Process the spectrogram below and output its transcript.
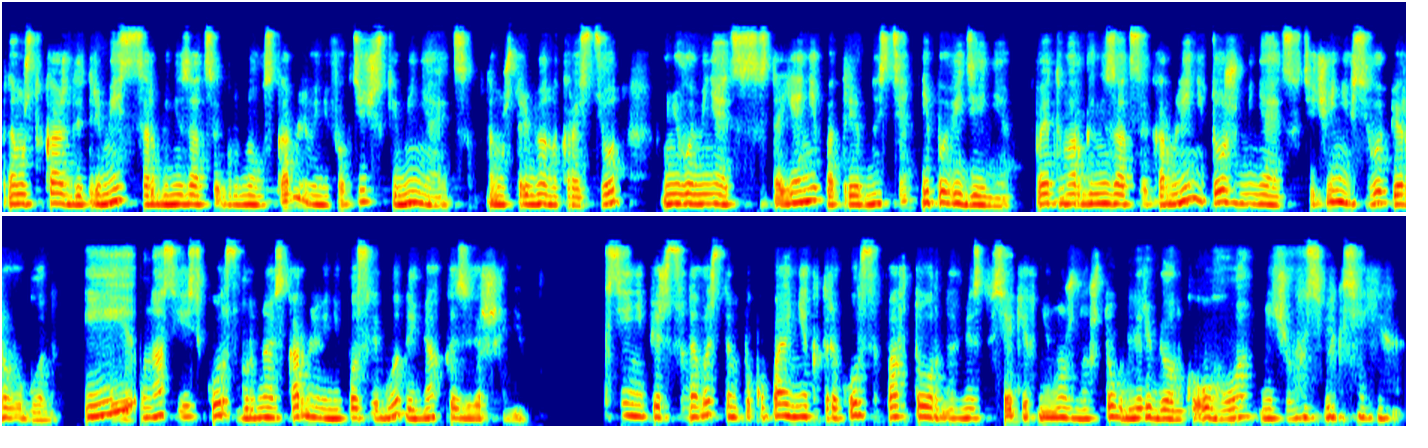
Потому что каждые 3 месяца организация грудного вскармливания фактически меняется. Потому что ребенок растет, у него меняется состояние, потребности и поведение. Поэтому организация кормления тоже меняется в течение всего первого года. И у нас есть курс грудное вскармливание после года и мягкое завершение. Ксения пишет, с удовольствием покупаю некоторые курсы повторно, вместо всяких ненужных штук для ребенка. Ого, ничего себе, Ксения.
